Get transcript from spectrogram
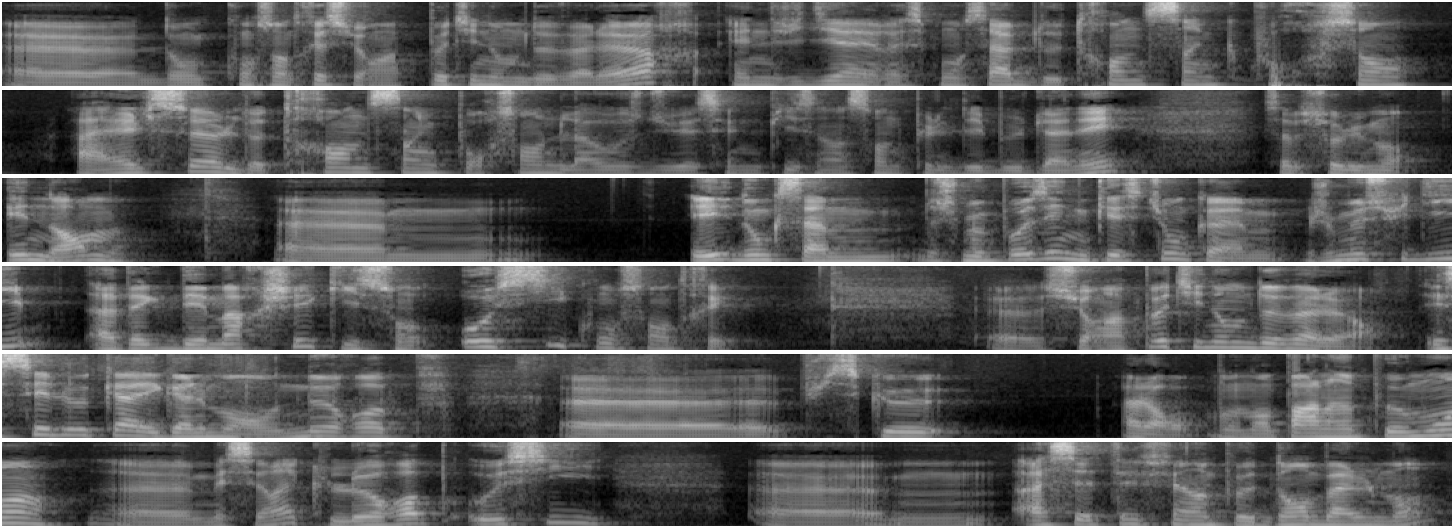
donc concentré sur un petit nombre de valeurs. Nvidia est responsable de 35% à elle seule de 35% de la hausse du S&P 500 depuis le début de l'année. C'est absolument énorme. Et donc ça, je me posais une question quand même. Je me suis dit, avec des marchés qui sont aussi concentrés euh, sur un petit nombre de valeurs, et c'est le cas également en Europe, euh, puisque, alors on en parle un peu moins, mais c'est vrai que l'Europe aussi a cet effet un peu d'emballement.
